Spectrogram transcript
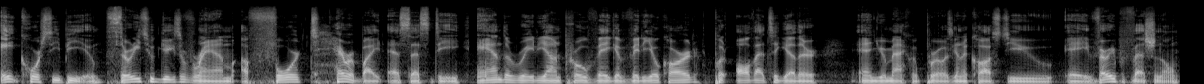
8 core CPU, 32 gigs of RAM, a 4 terabyte SSD, and the Radeon Pro Vega video card. Put all that together, and your MacBook Pro is going to cost you a very professional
